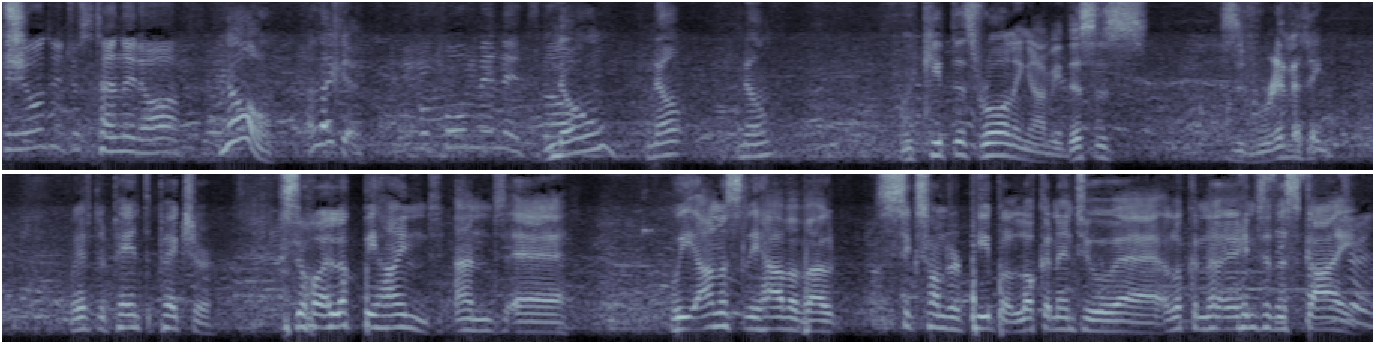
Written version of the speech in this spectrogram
Do you want to just turn it off No, I like it. for four minutes? No, no, no. We keep this rolling, Abby. This is this is riveting. We have to paint the picture. So I look behind, and uh, we honestly have about 600 people looking into uh, looking into the sky.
